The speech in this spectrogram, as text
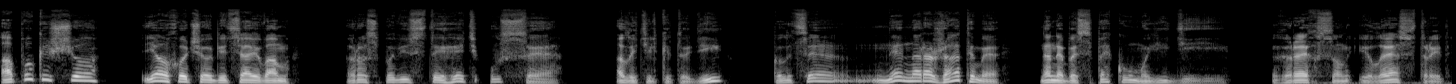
А поки що я охоче обіцяю вам розповісти геть усе, але тільки тоді, коли це не наражатиме на небезпеку мої дії. Грехсон і Лестрид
